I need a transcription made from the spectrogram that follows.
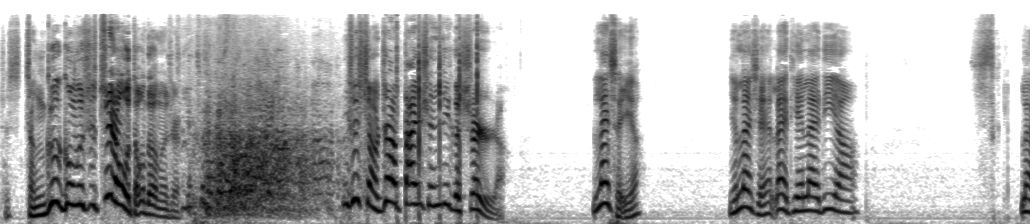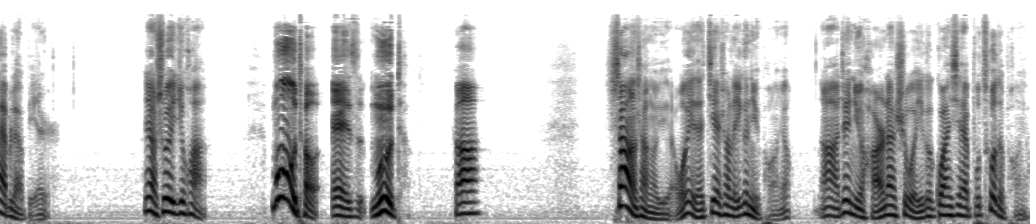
这是整个工作室最让我头疼的事儿。你说小赵单身这个事儿啊，赖谁呀？你赖谁？赖天赖地啊？赖不了别人。我想说一句话：木头 is 木头，是吧？上上个月我给他介绍了一个女朋友啊，这女孩呢是我一个关系还不错的朋友，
